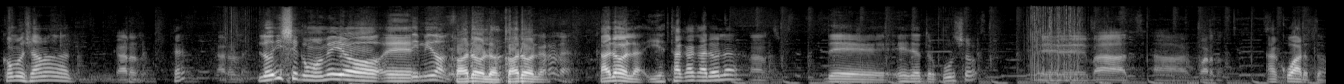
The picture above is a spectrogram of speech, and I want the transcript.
¿Cómo se llama? Carola. ¿Eh? Carola. Lo dice como medio. Eh, Timidón. Carola, Carola. ¿Carola? Carola. ¿Y está acá Carola? No, no. De, ¿Es de otro curso? Eh, va a, a cuarto. A cuarto.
